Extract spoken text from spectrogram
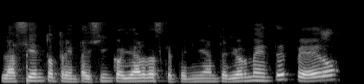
las 135 yardas que tenía anteriormente, pero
